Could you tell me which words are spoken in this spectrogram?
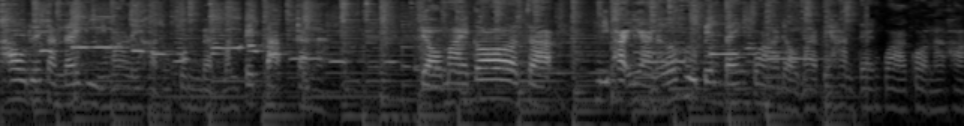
เข้าด้วยกันได้ดีมากเลยค่ะทุกคนแบบมันไปตัดกันอะเดี๋ยวไม้ก็จะมีผักอย่างนึงก็คือเป็นแตงกวาเดี๋ยวไม้ไปหั่นแตงกวาก่อนนะคะ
